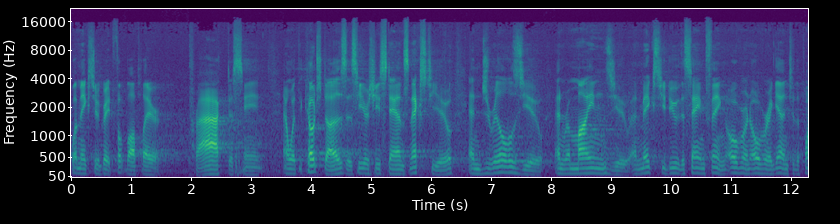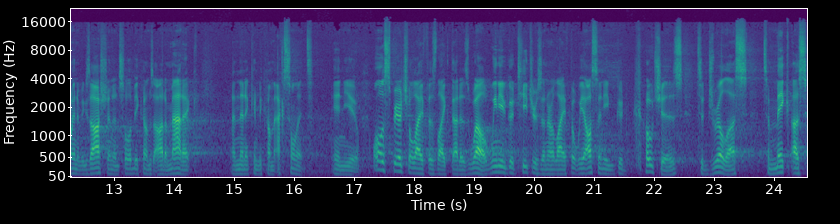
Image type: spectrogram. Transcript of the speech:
What makes you a great football player? Practicing. And what the coach does is he or she stands next to you and drills you and reminds you and makes you do the same thing over and over again to the point of exhaustion until it becomes automatic and then it can become excellent in you. Well, spiritual life is like that as well. We need good teachers in our life, but we also need good coaches to drill us, to make us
